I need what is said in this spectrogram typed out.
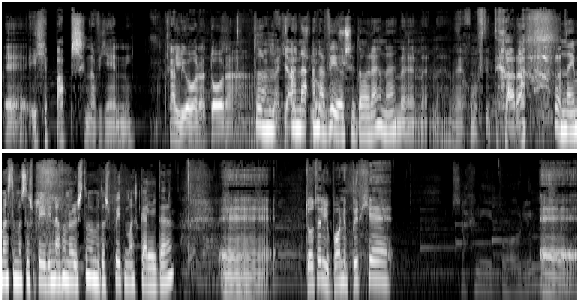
ε, είχε πάψει να βγαίνει Καλή ώρα τώρα, Τον αλλά για ανα, Αναβίωση τώρα, ναι. Ναι, ναι, ναι, έχουμε αυτή τη χαρά. να είμαστε με στο σπίτι, να γνωριστούμε με το σπίτι μας καλύτερα. Ε, τότε λοιπόν υπήρχε ε,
